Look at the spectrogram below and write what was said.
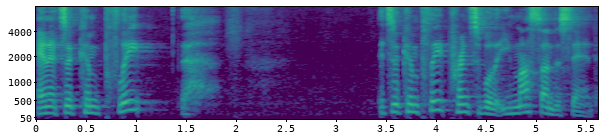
And it's a complete, it's a complete principle that you must understand,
